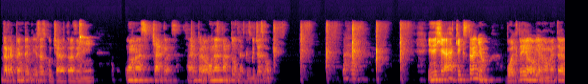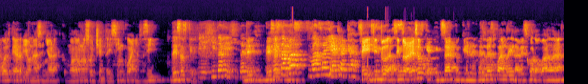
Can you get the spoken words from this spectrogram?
de repente empiezo a escuchar atrás de mí unas chanclas, ¿saben? Pero unas pantuflas que escuchas como... Ajá. Y dije, ah, qué extraño. Volteo y al momento de voltear vi a una señora como de unos 85 años, así, de esas que... Viejita, viejita. De, de esas Está que- más, más allá que acá. Sí, sin duda, sin duda. De esos que, exacto, que le ves la espalda y la ves jorobada.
